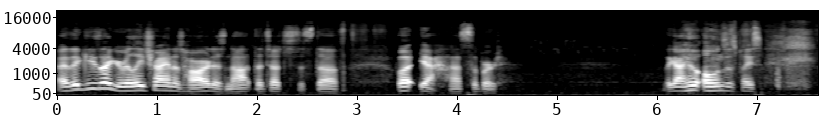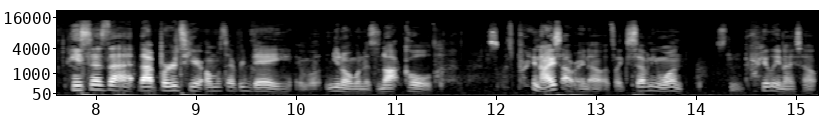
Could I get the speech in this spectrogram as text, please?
I think he's like really trying his hardest not to touch the stuff. But yeah, that's the bird. The guy who owns this place, he says that that bird's here almost every day. You know, when it's not cold. It's, it's pretty nice out right now. It's like 71. It's really nice out.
